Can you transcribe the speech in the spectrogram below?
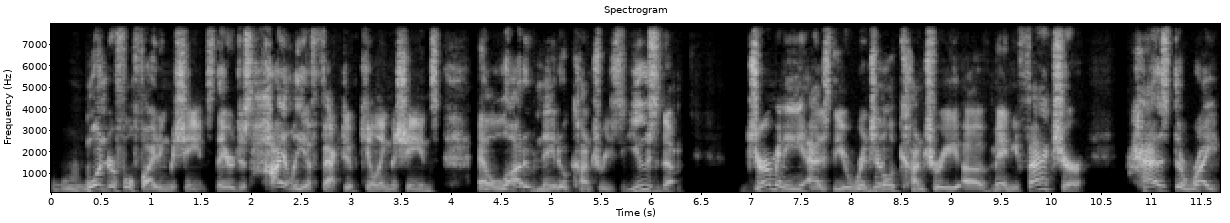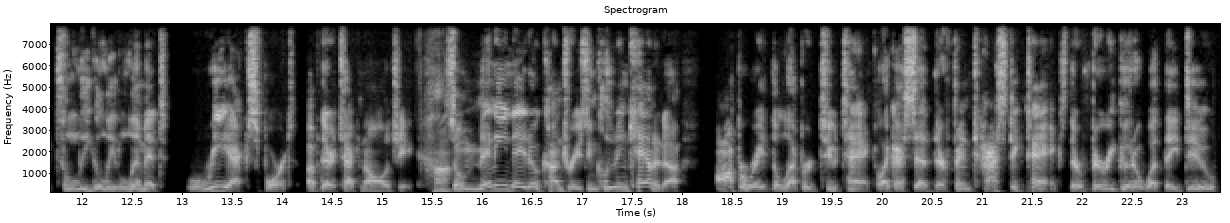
wonderful fighting machines. They are just highly effective killing machines. And a lot of NATO countries use them. Germany, as the original country of manufacture, has the right to legally limit re export of their technology. Huh. So many NATO countries, including Canada, operate the Leopard 2 tank. Like I said, they're fantastic tanks. They're very good at what they do,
